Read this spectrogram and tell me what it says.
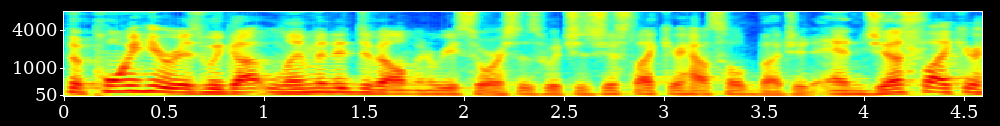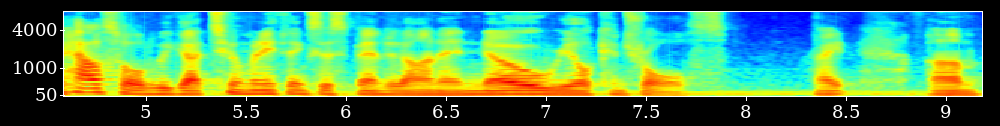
the point here is we got limited development resources, which is just like your household budget, and just like your household, we got too many things to spend it on and no real controls, right? Um,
